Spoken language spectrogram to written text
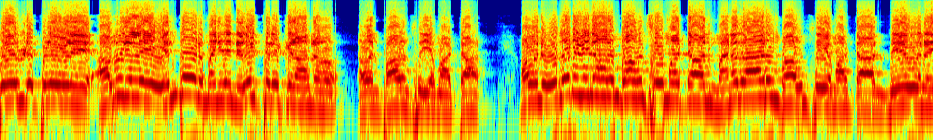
தேவனுடைய பிள்ளைகளை அவர்களே எந்த ஒரு மனிதன் நிலைத்திருக்கிறானோ அவன் பாவம் செய்ய மாட்டான். அவன் உதடுவினாலும் பாவம் செய்ய மாட்டான் மனதாரும் பாவம் செய்ய மாட்டான் தேவனை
